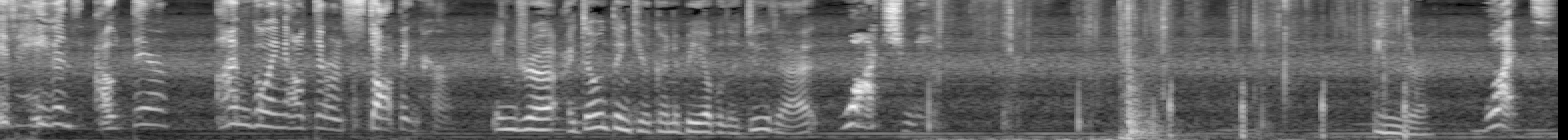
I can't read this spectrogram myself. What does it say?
If Haven's out there, I'm going out there and stopping her. Indra, I don't think you're going to be able to do that. Watch me. Indra, What?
